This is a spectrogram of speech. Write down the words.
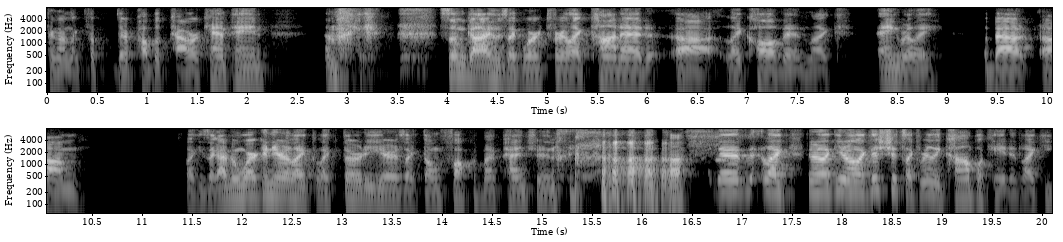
thing on like the their public power campaign, and like some guy who's like worked for like Con Ed uh, like called in like angrily about um, like he's like I've been working here like like 30 years like don't fuck with my pension. They're like they're like you know like this shit's like really complicated. Like you,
